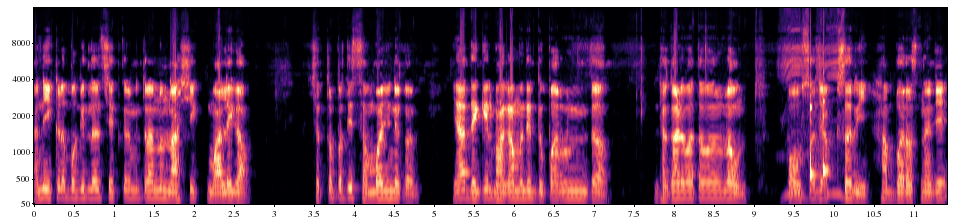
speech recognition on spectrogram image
आणि इकडं बघितलं शेतकरी मित्रांनो नाशिक मालेगाव छत्रपती संभाजीनगर या देखील भागामध्ये दुपारपर्यंत ढगाळ वातावरण राहून पावसाच्या अपसरी हा बरसण्याचे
